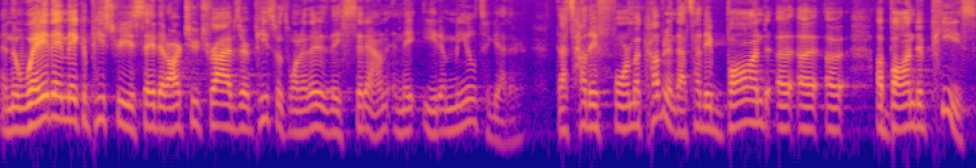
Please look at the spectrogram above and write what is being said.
And the way they make a peace treaty is say that our two tribes are at peace with one another, they sit down and they eat a meal together. That's how they form a covenant. That's how they bond a, a, a, bond of peace.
